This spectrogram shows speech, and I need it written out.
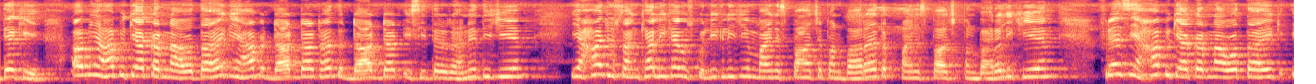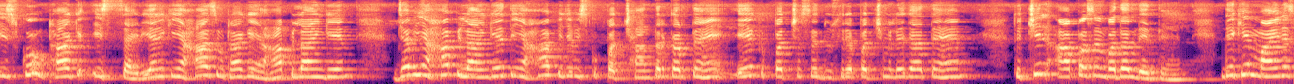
देखिए, अब यहाँ पे क्या करना होता है कि यहाँ पे डॉट डॉट है तो डॉट डॉट इसी तरह रहने दीजिए। यहाँ जो संख्या लिखा है उसको लिख लीजिए, माइनस पाँच अपन बारह है तो माइनस पाँच अपन बारह लिखिए। फ्रेंड्स, यहाँ पे क्या करना होता है कि इसको उठा के इस साइड, यानी कि यहाँ से उठा के यहाँ पे लाएँगे। जब यहाँ पे लाएँगे तो यहाँ पे जब इसको पक्षांतर करते हैं, एक पक्ष से दूसरे पक्ष में ले जाते हैं तो चिन्ह आपस में बदल देते हैं। देखिए, माइनस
